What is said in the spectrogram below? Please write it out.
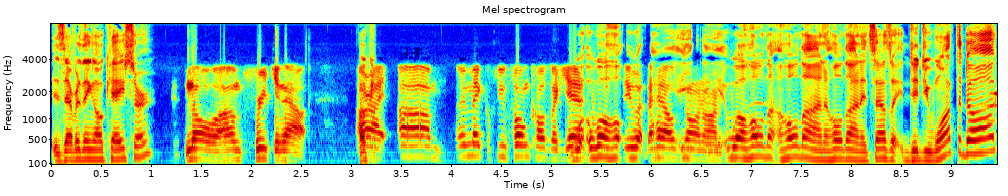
Is everything okay, sir? no, I'm freaking out. All Okay. right, um, let me make a few phone calls. I guess. Well, see what the hell's going on. Well, hold on, hold on, hold on. It sounds like. Did you want the dog?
